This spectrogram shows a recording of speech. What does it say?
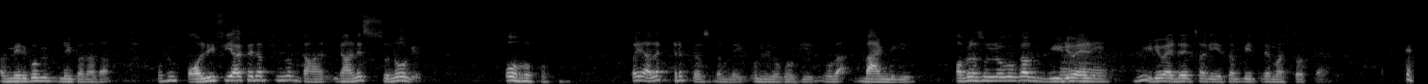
और मेरे को भी नहीं पता था। और फिर पॉलीफिया का जब तुम लोग गा, गाने सुनोगे ओहो भाई अलग ट्रिप है उस बंदे उन लोगों की वो बैंड की। और प्लस उन लोगों का वीडियो हम्म। वीडियो एडिट्स और ये सब भी इतने मस्त होते हैं।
